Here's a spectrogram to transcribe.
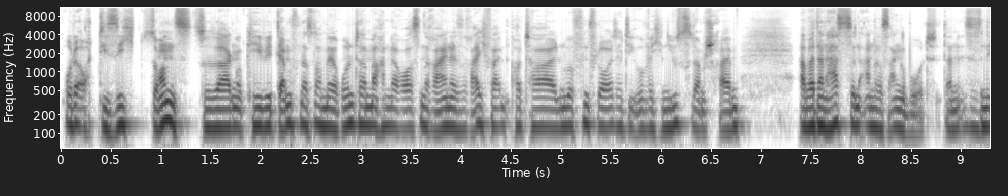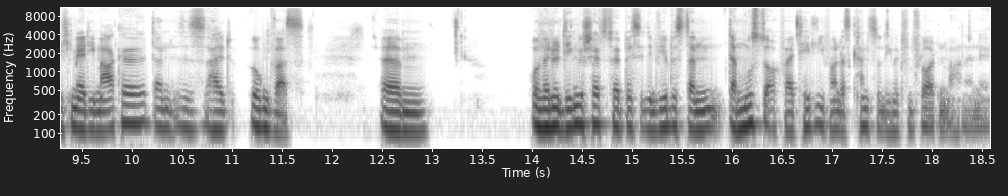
oder auch die Sicht sonst zu sagen, okay, wir dampfen das noch mehr runter, machen daraus ein reines Reichweitenportal, nur fünf Leute, die irgendwelche News zusammenschreiben. Aber dann hast du ein anderes Angebot. Dann ist es nicht mehr die Marke, dann ist es halt irgendwas. Ähm, und wenn du in dem Geschäftsfeld bist, in dem wir bist, dann, dann musst du auch Qualität liefern. Das kannst du nicht mit fünf Leuten machen in der,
